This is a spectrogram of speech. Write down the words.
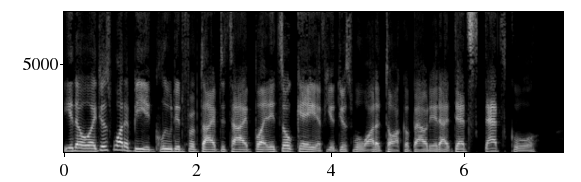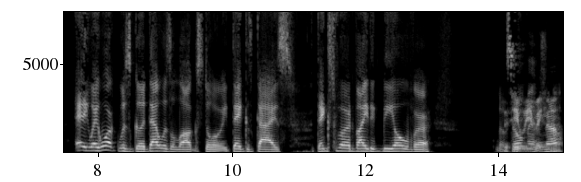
you know, I just want to be included from time to time, but it's okay if you just will want to talk about it. I, that's, that's cool. Anyway, work was good. That was a long story. Thanks, guys. Thanks for inviting me over. No, Is he leaving mention now?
